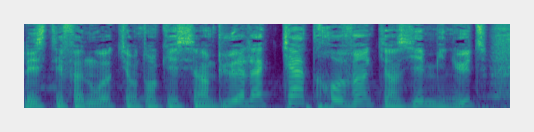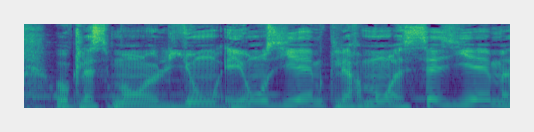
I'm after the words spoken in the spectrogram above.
Les Stéphanois qui ont encaissé un but à la 95e minute. Au classement, Lyon est 11e, Clermont 16e,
